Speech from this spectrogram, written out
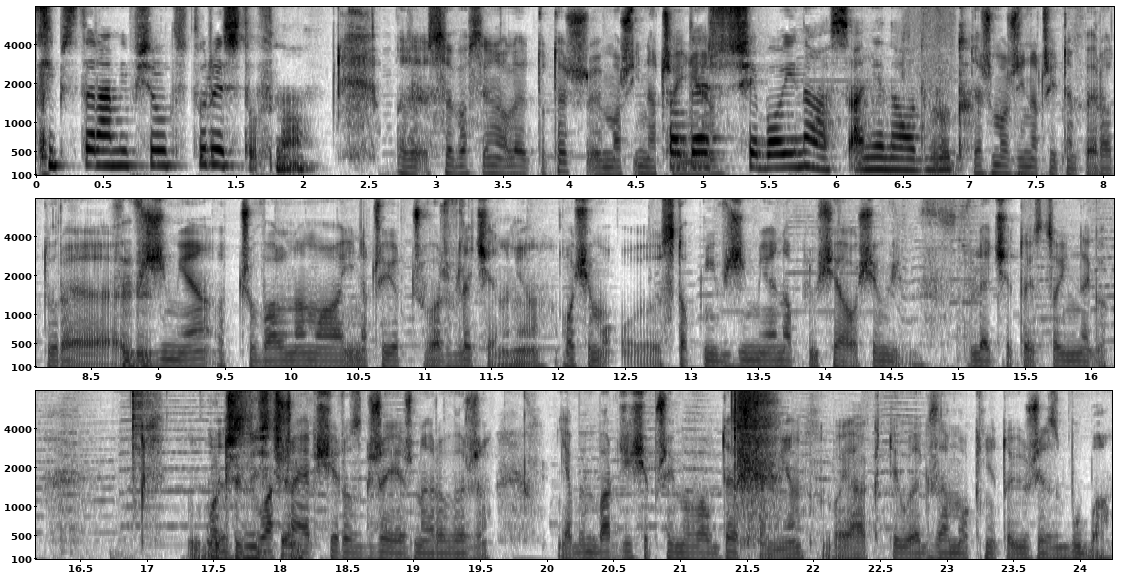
hipsterami wśród turystów, no. E, Sebastian, ale to też masz inaczej, To nie? deszcz się boi nas, a nie na odwrót. Też masz inaczej temperaturę Mhm. w zimie odczuwalną, a inaczej odczuwasz w lecie, no nie? 8 stopni w zimie na plusie, a 8 w- w lecie to jest co innego. Oczywiście. Zwłaszcza jak się rozgrzejesz na rowerze. Ja bym bardziej się przejmował deszczem, nie? Bo jak tyłek zamoknie, to już jest buba.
